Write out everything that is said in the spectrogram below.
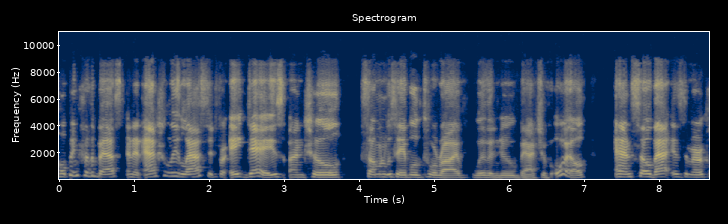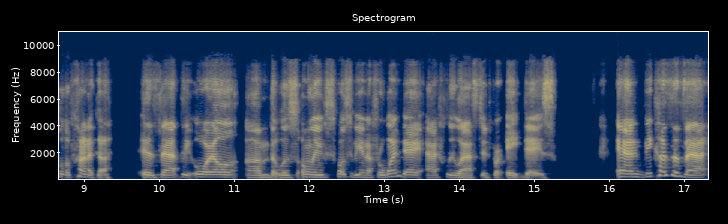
hoping for the best, and it actually lasted for eight days until someone was able to arrive with a new batch of oil. And so that is the miracle of Hanukkah, is that the oil um, that was only supposed to be enough for one day actually lasted for eight days. And because of that,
